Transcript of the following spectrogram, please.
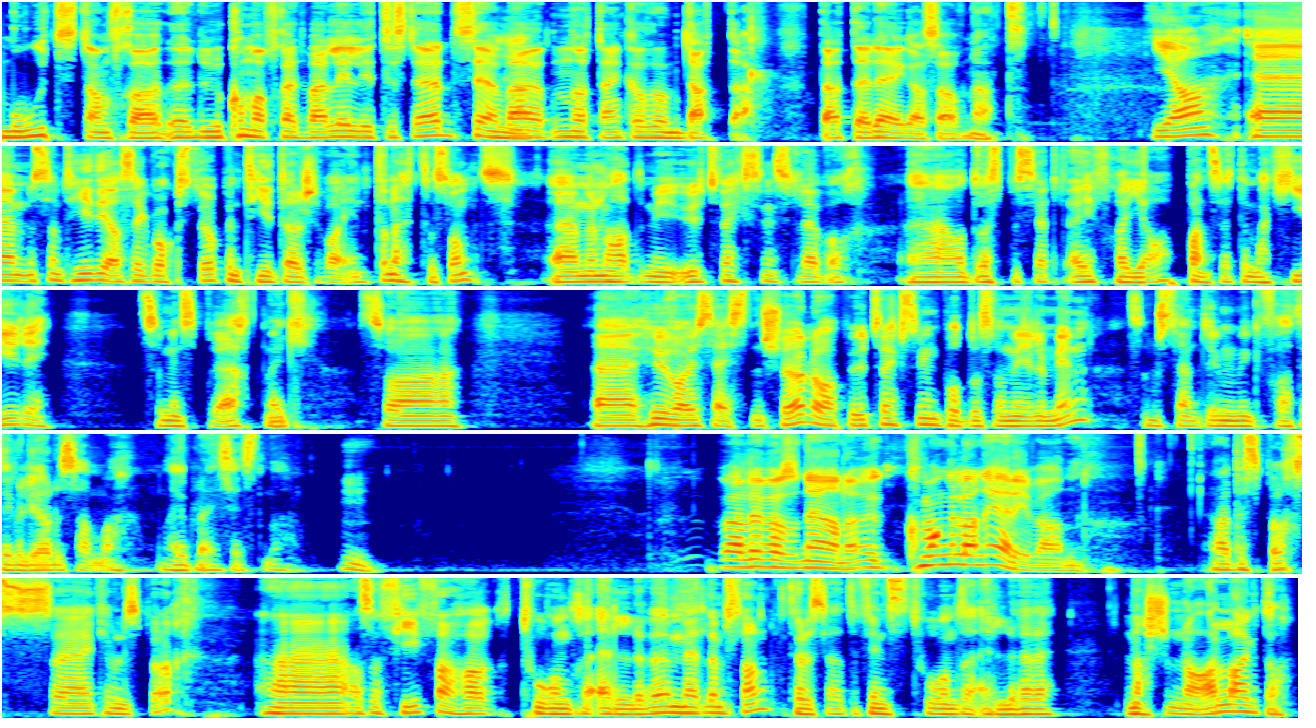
motstand fra Du kommer fra et veldig lite sted, ser verden og tenker sånn Dette dette er det jeg har savnet. Ja, eh, men samtidig, altså jeg vokste opp en tid der det ikke var internett og sånt, eh, men vi hadde mye utvekslingselever, eh, og det var spesielt ei fra Japan som heter Makiri, som inspirerte meg. Så eh, hun var jo 16 selv og var på utveksling, bodde hos familien min, så bestemte jeg meg for at jeg ville gjøre det samme når jeg ble 16 da. Veldig fascinerende. Hvor mange land er det i verden? Ja, det spørs eh, hvem du spør. Eh, altså Fifa har 211 medlemsland, det vil si at det finnes 211 nasjonallag da.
